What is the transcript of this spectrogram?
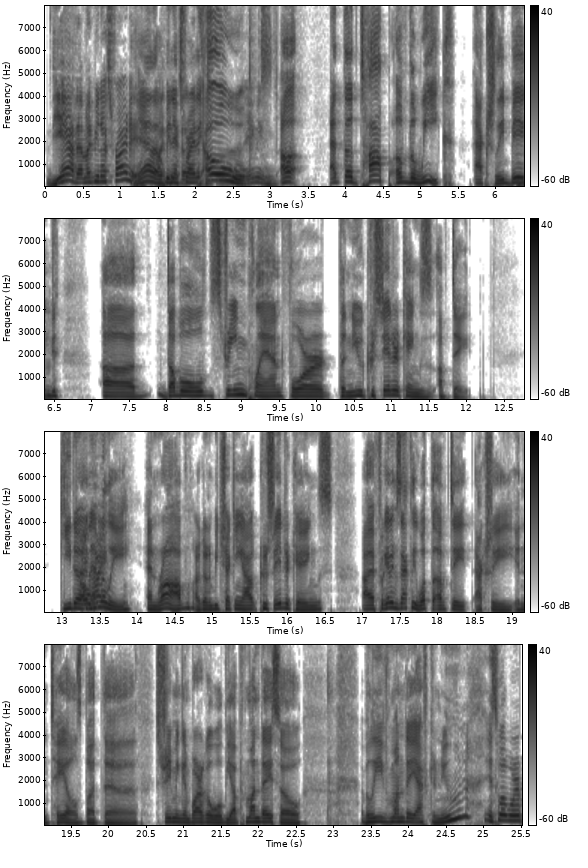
yeah, that might be next Friday. Yeah, that'll I be next that- Friday. Oh, uh, at the top of the week, actually, big uh double stream planned for the new Crusader Kings update. Gita Oh, and right. Emily and Rob are going to be checking out Crusader Kings. I forget exactly what the update actually entails, but the streaming embargo will be up Monday, so I believe Monday afternoon is what we're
